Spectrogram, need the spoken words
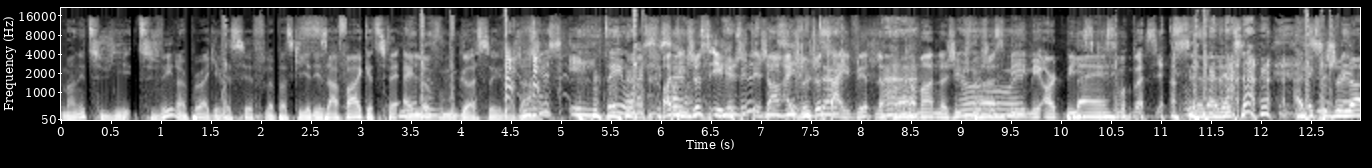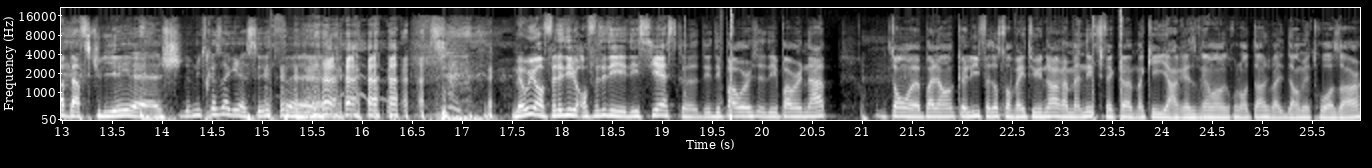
un moment donné, tu, vi- tu vires un peu agressif, là, parce qu'il y a des affaires que tu fais, hey, là, vous me gossez, là, genre. T'es juste irrité, ouais, c'est Ah, ça. t'es juste irrité, t'es genre, hey, je veux juste aller vite, là, Ah. commande, là, je veux Ah, juste ouais. mes, mes pieces, Ben, c'est ma patience. Avec, ce- avec ces jeux-là en particulier, euh, je suis devenu très agressif. euh, mais oui, on faisait des, on faisait des, des siestes, des, des power, des power naps. Ton euh, paléoncoli faisant son 21h à un moment donné, tu fais comme, ok, il en reste vraiment trop longtemps, je vais aller dormir 3 heures.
